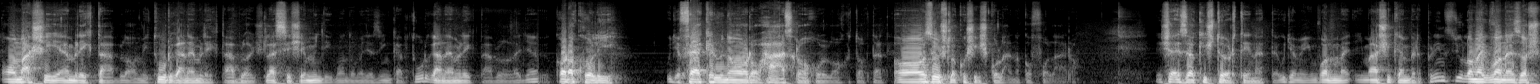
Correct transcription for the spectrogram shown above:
Almási emléktábla, ami Turgán emléktábla is lesz, és én mindig mondom, hogy ez inkább Turgán emléktábla legyen. Karakoli ugye felkerülne arra a házra, ahol laktak, tehát az őslakos iskolának a falára. És ez a kis története. Ugye még van egy másik ember, Prince Gyula, meg van ez az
